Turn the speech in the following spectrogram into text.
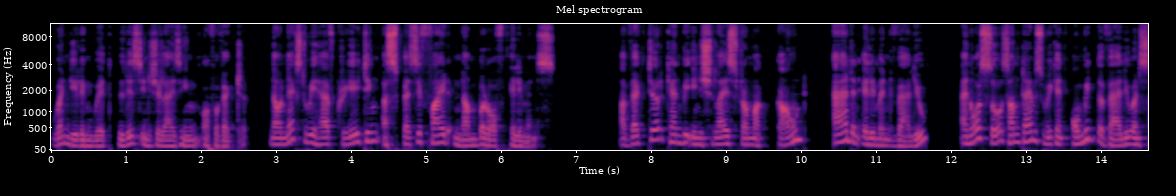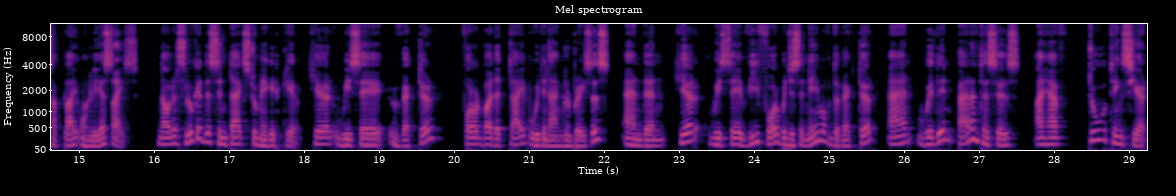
when dealing with list initializing of a vector. Now next we have creating a specified number of elements. A vector can be initialized from a count and an element value and also sometimes we can omit the value and supply only a size. Now let's look at the syntax to make it clear. Here we say vector followed by the type within angle braces and then here we say v4 which is the name of the vector and within parentheses I have two things here.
